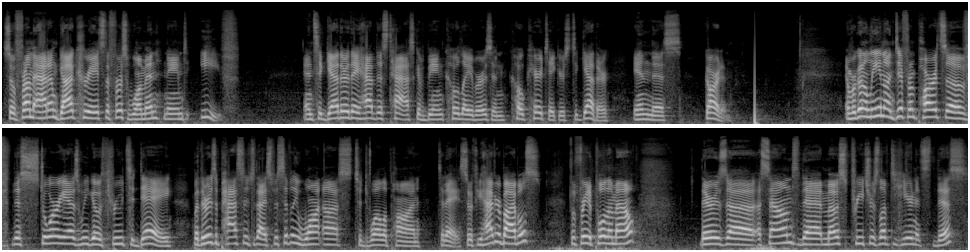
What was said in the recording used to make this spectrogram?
So from Adam, God creates the first woman named Eve. And together they have this task of being co laborers and co caretakers together in this garden. And we're going to lean on different parts of this story as we go through today, but there is a passage that I specifically want us to dwell upon today. So if you have your Bibles, feel free to pull them out. There's a, a sound that most preachers love to hear, and it's this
